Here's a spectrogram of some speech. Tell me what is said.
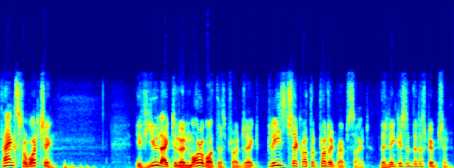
Thanks for watching. If you like to learn more about this project, please check out the project website. The link is in the description.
